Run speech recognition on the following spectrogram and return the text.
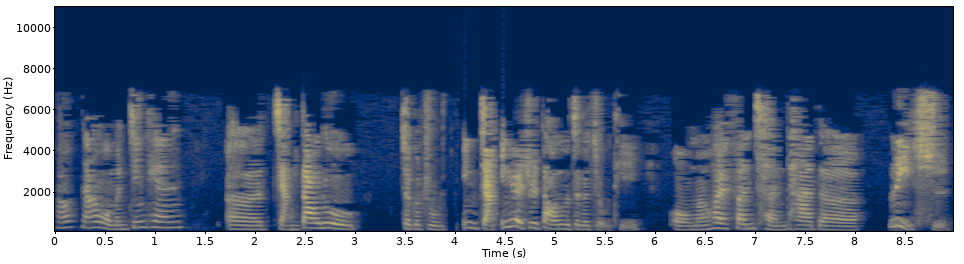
好，然后我们今天呃讲道路这个主，讲音乐剧道路这个主题，我们会分成它的历史。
